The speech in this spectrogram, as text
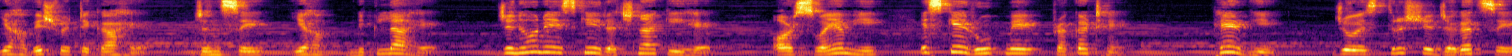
यह विश्व टिका है जिनसे यह निकला है जिन्होंने इसकी रचना की है और स्वयं ही इसके रूप में प्रकट हैं। फिर भी जो इस दृश्य जगत से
